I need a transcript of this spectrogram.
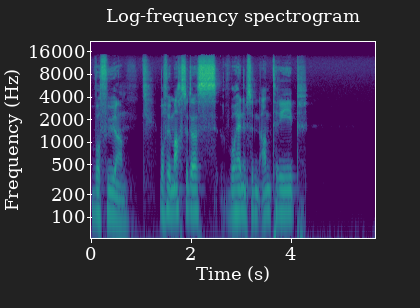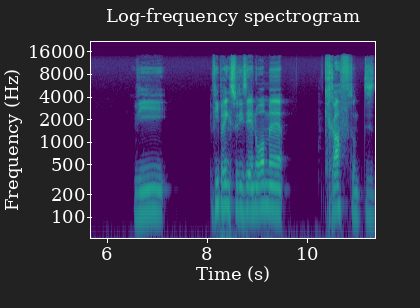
Wofür? Wofür machst du das? Woher nimmst du den Antrieb? Wie, wie bringst du diese enorme Kraft und diese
